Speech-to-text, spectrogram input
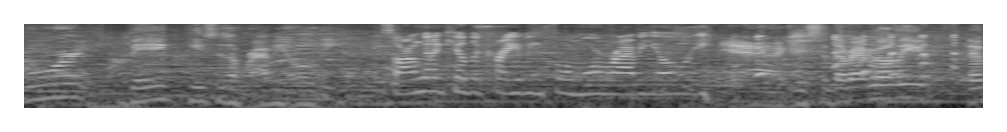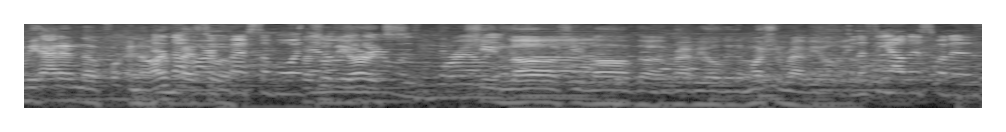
four big pieces of ravioli. So I'm gonna kill the craving for more ravioli. Yeah, because the ravioli that we had in the in the art In the art festival, festival in Festival of the Italy here Arts. was she loved, she loved the ravioli, the mushroom ravioli. Let's see how this one is.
